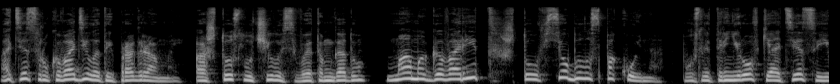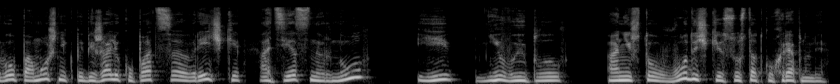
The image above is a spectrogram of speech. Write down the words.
Отец руководил этой программой. А что случилось в этом году? Мама говорит, что все было спокойно. После тренировки отец и его помощник побежали купаться в речке. Отец нырнул и не выплыл. Они что, в водочке с устатку хряпнули?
